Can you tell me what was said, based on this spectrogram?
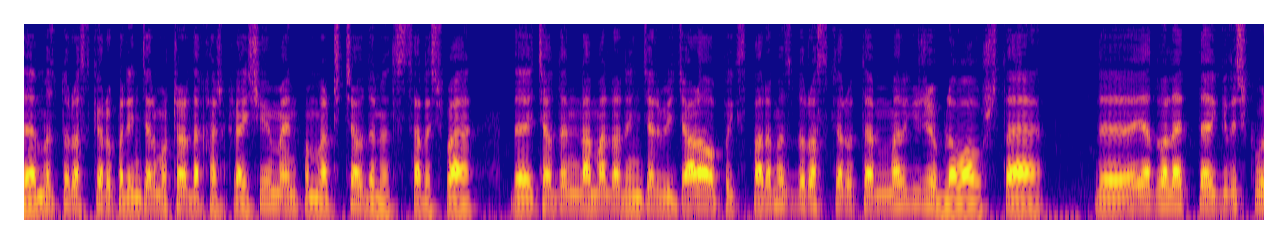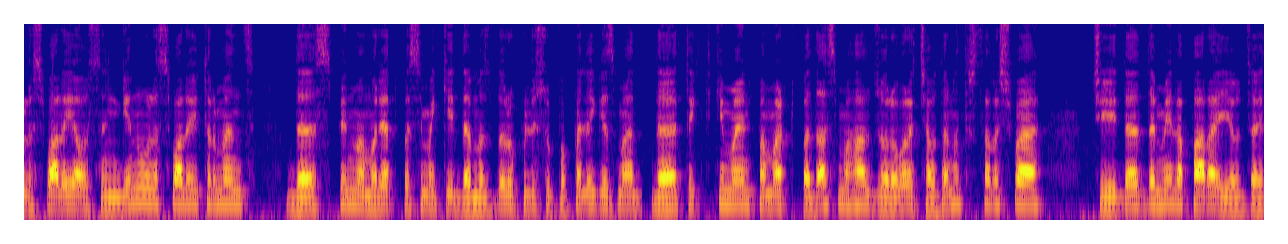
د مزدور عسکرو په رینجر موټر د خښ کړای شوي ماین په مټ چاودنه ترسره شوه د چاودنې له امله رینجر ویجاړه او پکې سپاره مزدور عسکرو ته مرګ ژوبله واوښته د یاد ولایت د ګرشک ولسوالۍ او سنګین ولسوالیو ترمنځ د سپین ماموریت په سیمه کې د مزدورو پولیسو په پلې ګزمه د تکتیکي ماین په مټ په داسې مهال زوروره چاودنه ترسره شوه چې د دمې لپاره یو ځای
